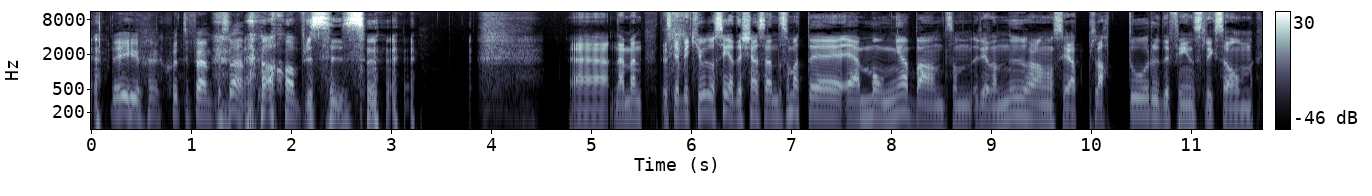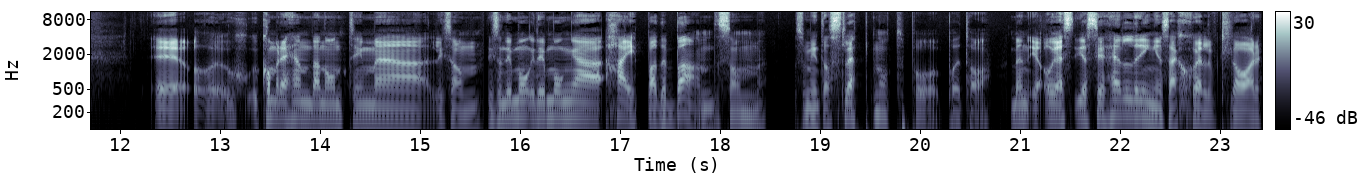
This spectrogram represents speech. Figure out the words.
det är ju 75 procent. ja, precis. Eh, nej men det ska bli kul att se. Det känns ändå som att det är många band som redan nu har annonserat plattor. Det finns liksom eh, kommer det hända någonting med liksom, liksom det, är må- det är många hypade band som, som inte har släppt något på, på ett tag. Men jag, och jag, jag ser heller ingen så här självklar,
